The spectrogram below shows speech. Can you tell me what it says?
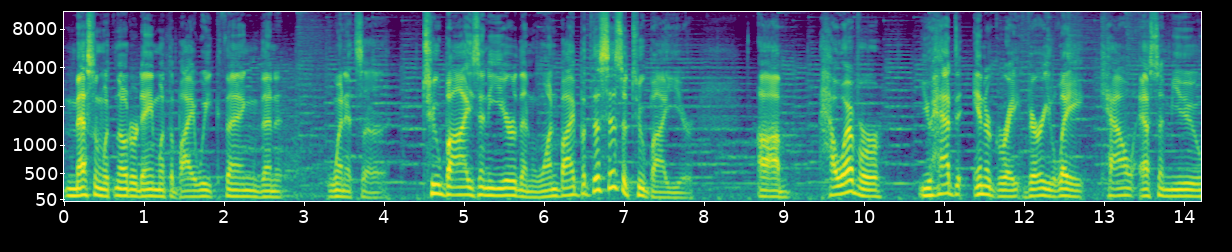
messing with Notre Dame with the bye week thing than it, when it's a two buys in a year than one buy. But this is a two buy year. Um, however, you had to integrate very late Cal, SMU,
